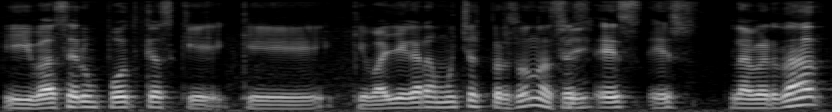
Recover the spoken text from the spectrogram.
Y va a ser un podcast que, que, que va a llegar a muchas personas. Es, es, es, la verdad,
